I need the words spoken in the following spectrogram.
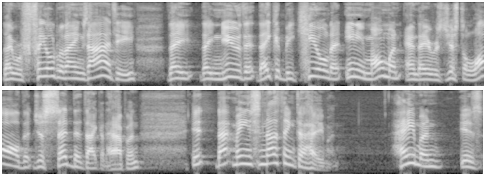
they were filled with anxiety, they, they knew that they could be killed at any moment, and there was just a law that just said that that could happen. It, that means nothing to Haman. Haman is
